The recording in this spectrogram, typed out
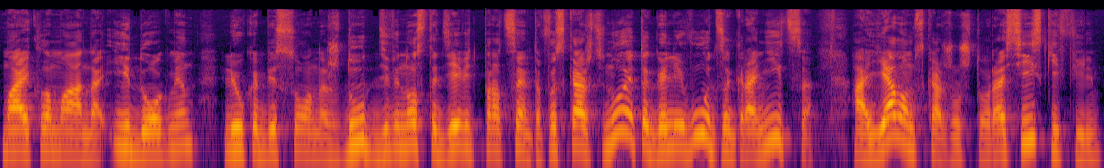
Майкла Мана и «Догмен» Люка Бессона ждут 99%. Вы скажете, ну это Голливуд, за граница. А я вам скажу, что российский фильм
